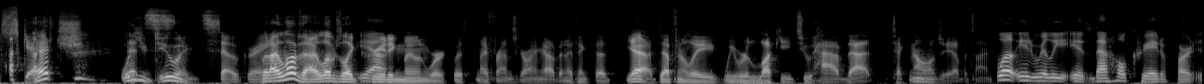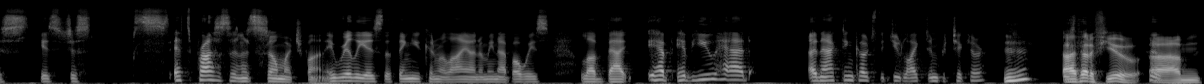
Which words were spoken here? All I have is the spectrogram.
sketch? What are you doing? So great. But I love that. I loved like Yeah. creating my own work with my friends growing up, and I think that yeah, definitely we were lucky to have that technology at the time. Well, it really is. That whole creative part is is just it's a process and it's so much fun. It really is the thing you can rely on. I mean, I've always loved that. Have Have you had an acting coach that you liked in particular? I've had a few. Um,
